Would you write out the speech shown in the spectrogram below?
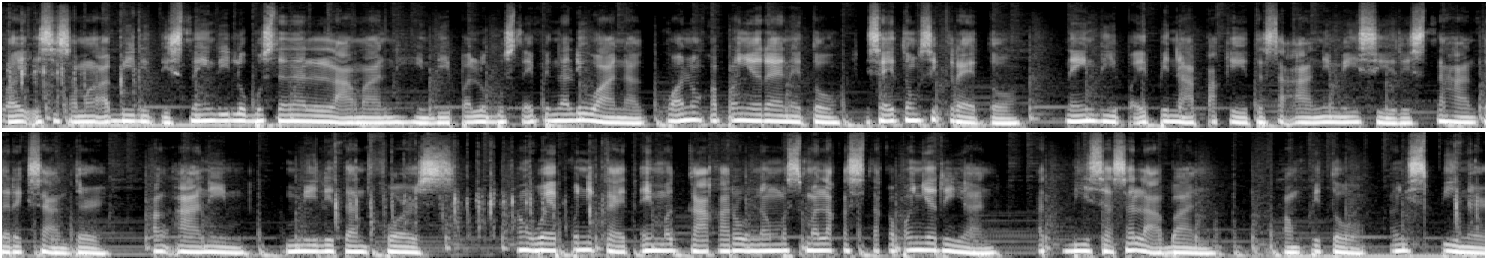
Ay isa sa mga abilities na hindi lubos na nalalaman, hindi pa lubos na ipinaliwanag kung anong kapangyarihan ito. Isa itong sikreto na hindi pa ipinapakita sa anime series na Hunter x Hunter. Pang-anim, ang Militant Force. Ang weapon ni Kite ay magkakaroon ng mas malakas na kapangyarihan at bisa sa laban. Pang-pito, ang Spinner.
